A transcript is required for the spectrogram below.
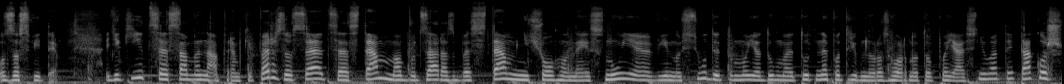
з освіти. Які це саме напрямки? Перш за все, це STEM. Мабуть, зараз без STEM нічого не існує. Він усюди, тому я думаю, тут не потрібно розгорнуто пояснювати. Також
